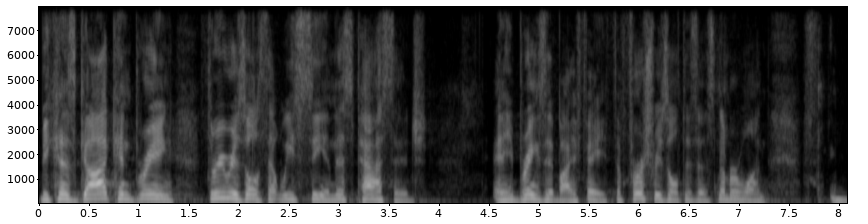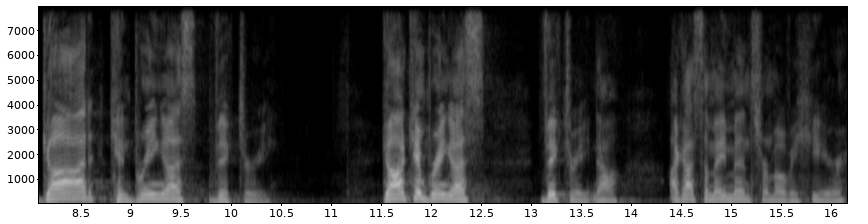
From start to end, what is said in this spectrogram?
Because God can bring three results that we see in this passage, and he brings it by faith. The first result is this number one, God can bring us victory. God can bring us victory. Now, I got some amens from over here.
